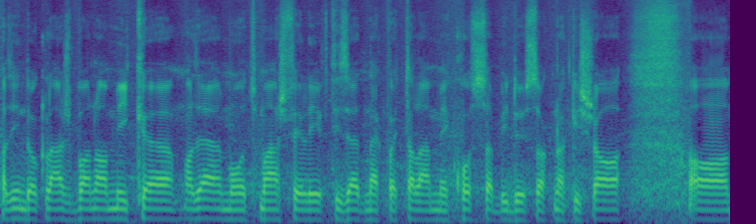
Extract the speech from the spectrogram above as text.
az indoklásban, amik az elmúlt másfél évtizednek, vagy talán még hosszabb időszaknak is a, a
